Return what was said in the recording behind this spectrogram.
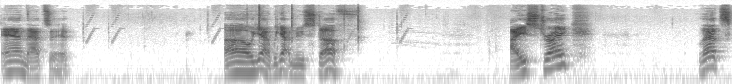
And that's it. Oh, yeah, we got new stuff. Ice Strike? That's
